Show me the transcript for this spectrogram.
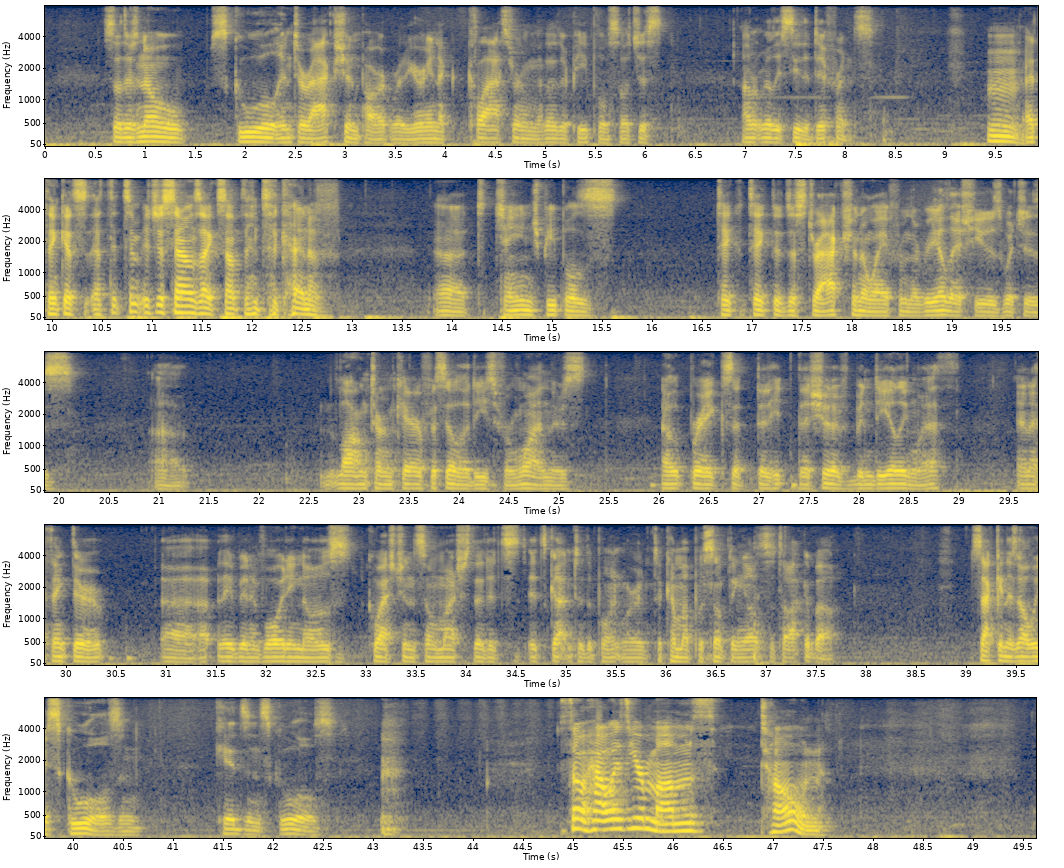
So there's no school interaction part where you're in a classroom with other people. So it's just i don't really see the difference. I think it's it's- it just sounds like something to kind of uh, to change people's take take the distraction away from the real issues which is uh, long-term care facilities for one. There's outbreaks that that, he, that should have been dealing with, and I think they're uh, they've been avoiding those questions so much that it's it's gotten to the point where to come up with something else to talk about. Second is always schools and kids in schools. So, how is your mom's tone?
